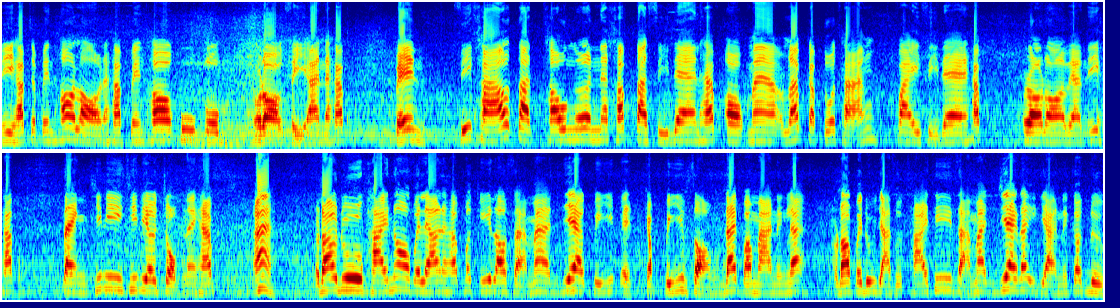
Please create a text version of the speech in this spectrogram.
นี่ครับจะเป็นท่อหล่อนะครับ เป็นท่อคู่กลมหล่อสี่อันนะครับ เป็นสีขาวตัดเทาเงินนะครับ ตัดสีแดงครับ ออกมารับกับตัวถังไฟสีแดงครับรอๆแบบนี้ครับ แต่งที่นี่ที่เดียวจบนะครับอะเราดูภายนอกไปแล้วนะครับ เมื่อกี้เราสามารถแยกปี 21 กับปี 22 ได้ประมาณนึงแล้ว เราไปดูอย่างสุดท้ายที่สามารถแยกได้อีกอย่างหนึ่งก็คือ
